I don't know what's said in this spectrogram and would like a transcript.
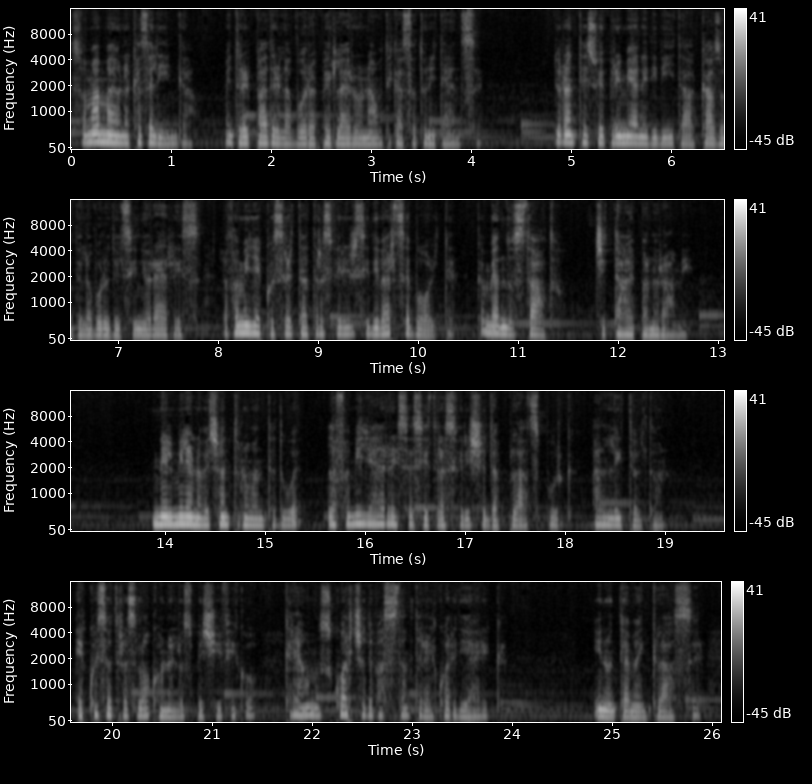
Sua mamma è una casalinga, mentre il padre lavora per l'aeronautica statunitense. Durante i suoi primi anni di vita, a causa del lavoro del signor Harris, la famiglia è costretta a trasferirsi diverse volte, cambiando stato, città e panorami. Nel 1992 la famiglia Harris si trasferisce da Plattsburgh a Littleton e questo trasloco nello specifico crea uno squarcio devastante nel cuore di Eric. In un tema in classe,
